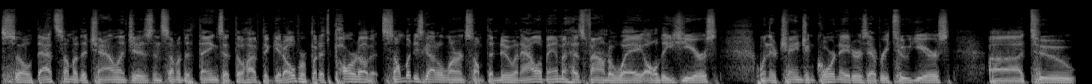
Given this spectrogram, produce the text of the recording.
So that's some of the challenges and some of the things that they'll have to get over, but it's part of it. Somebody's got to learn something new, and Alabama has found a way all these years when they're changing coordinators every two years uh, to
